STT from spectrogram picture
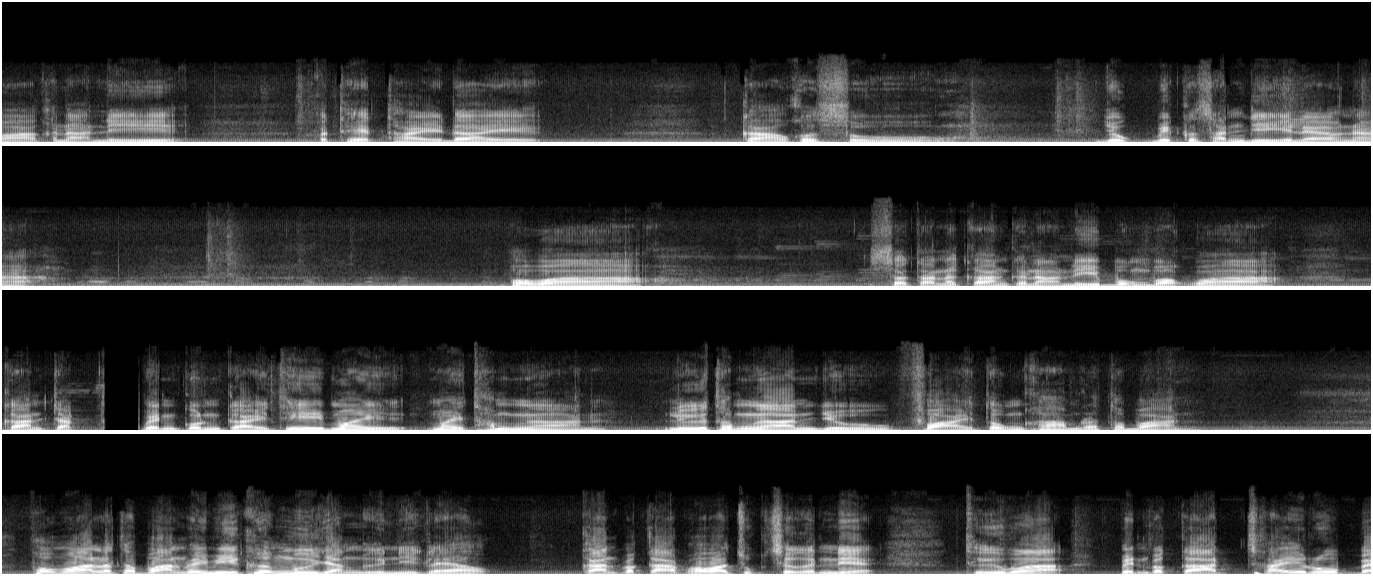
ว่าขณะนี้ประเทศไทยได้ก้าวเข้าสู่ยุควิกสันยีแล้วนะฮะ เพราะว่าสถานการณ์ขณะนี้บ่งบอกว่าการจัดเป็นกลไกที่ไม่ไม่ทำงาน หรือทำงานอยู่ฝ่ายตรงข้ามรัฐบาล เพราะว่ารัฐบาลไม่มีเครื่องมืออย่างอื่นอีกแล้ว การประกาศภาวะฉุกเฉินเนี่ย ถือว่าเป็นประกาศใช้รูปแบ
